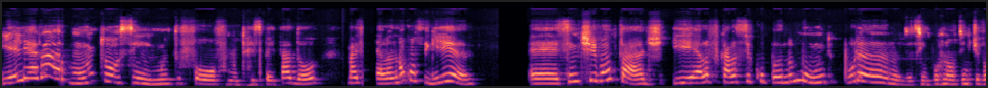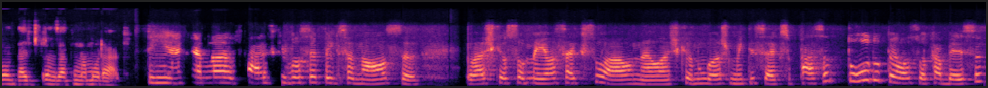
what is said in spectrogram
e ele era muito, assim, muito fofo, muito respeitador, mas ela não conseguia é, sentir vontade. E ela ficava se culpando muito por anos, assim, por não sentir vontade de transar com o namorado. Sim, é aquela fase que você pensa, nossa, eu acho que eu sou meio assexual, né? Eu acho que eu não gosto muito de sexo. Passa tudo pela sua cabeça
